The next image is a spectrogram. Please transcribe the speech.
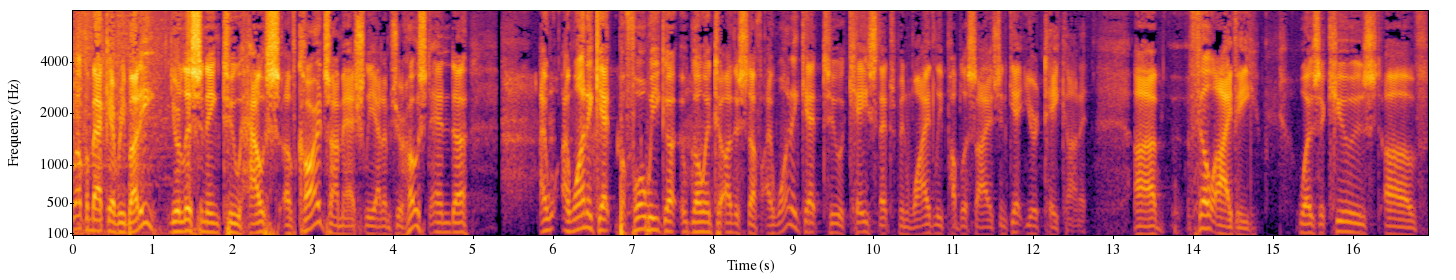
Welcome back, everybody. You're listening to House of Cards. I'm Ashley Adams, your host, and uh, I, I want to get before we go, go into other stuff. I want to get to a case that's been widely publicized and get your take on it. Uh, Phil Ivey was accused of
